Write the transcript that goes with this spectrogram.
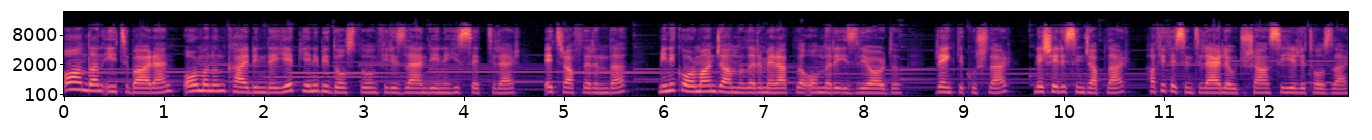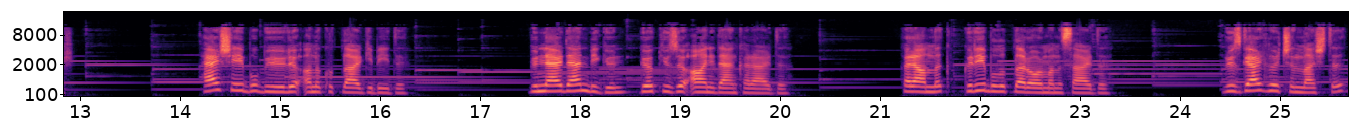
O andan itibaren ormanın kalbinde yepyeni bir dostluğun filizlendiğini hissettiler, etraflarında, minik orman canlıları merakla onları izliyordu, renkli kuşlar, neşeli sincaplar, hafif esintilerle uçuşan sihirli tozlar. Her şey bu büyülü anı kutlar gibiydi. Günlerden bir gün, gökyüzü aniden karardı. Karanlık, gri bulutlar ormanı sardı. Rüzgar hırçınlaştı,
